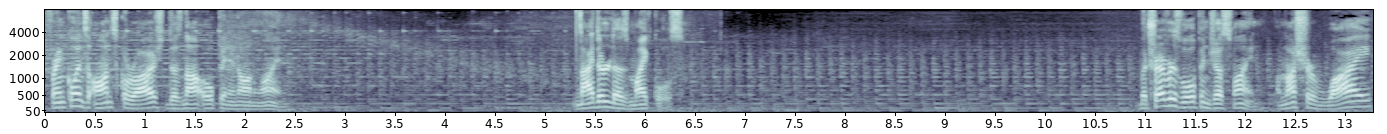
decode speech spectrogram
Franklin's Aunt's Garage does not open in online. Neither does Michael's. But Trevor's will open just fine. I'm not sure why.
